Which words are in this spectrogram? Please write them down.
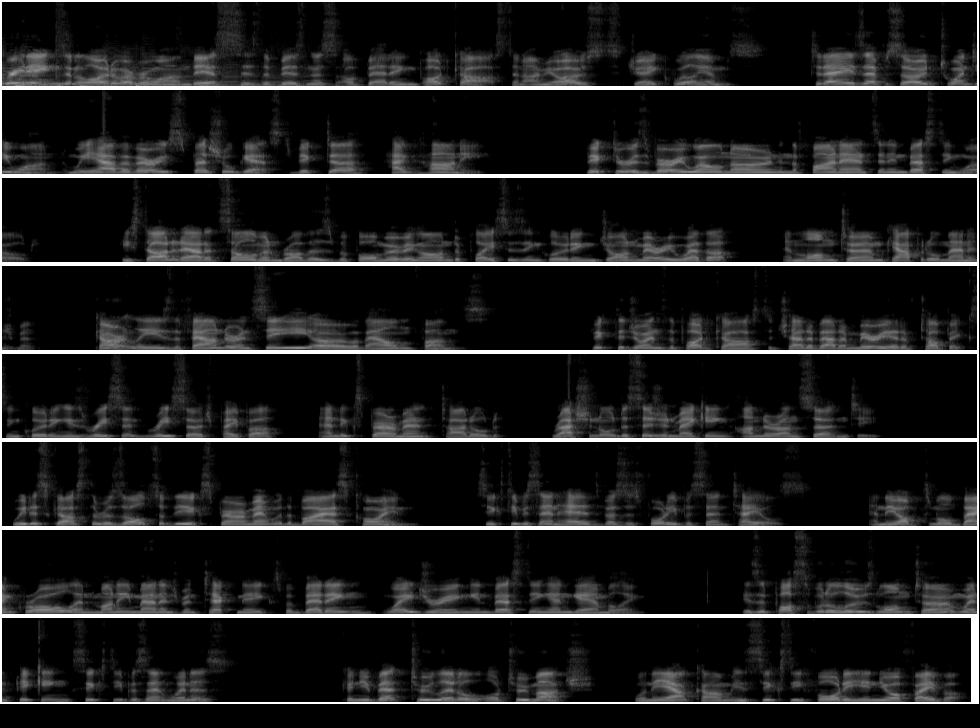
Greetings and hello to everyone. This is the Business of Betting podcast, and I'm your host, Jake Williams. Today is episode 21, and we have a very special guest, Victor Haghani. Victor is very well known in the finance and investing world. He started out at Salomon Brothers before moving on to places including John Meriwether and Long Term Capital Management. Currently, he is the founder and CEO of Elm Funds. Victor joins the podcast to chat about a myriad of topics, including his recent research paper and experiment titled Rational Decision Making Under Uncertainty. We discuss the results of the experiment with a bias coin 60% heads versus 40% tails and the optimal bankroll and money management techniques for betting, wagering, investing, and gambling. Is it possible to lose long term when picking 60% winners? Can you bet too little or too much? when the outcome is 60 40 in your favor.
